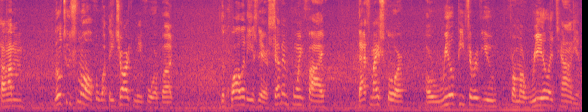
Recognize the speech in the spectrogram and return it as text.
Um, a little too small for what they charged me for, but the quality is there. 7.5. That's my score. A real pizza review from a real Italian.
